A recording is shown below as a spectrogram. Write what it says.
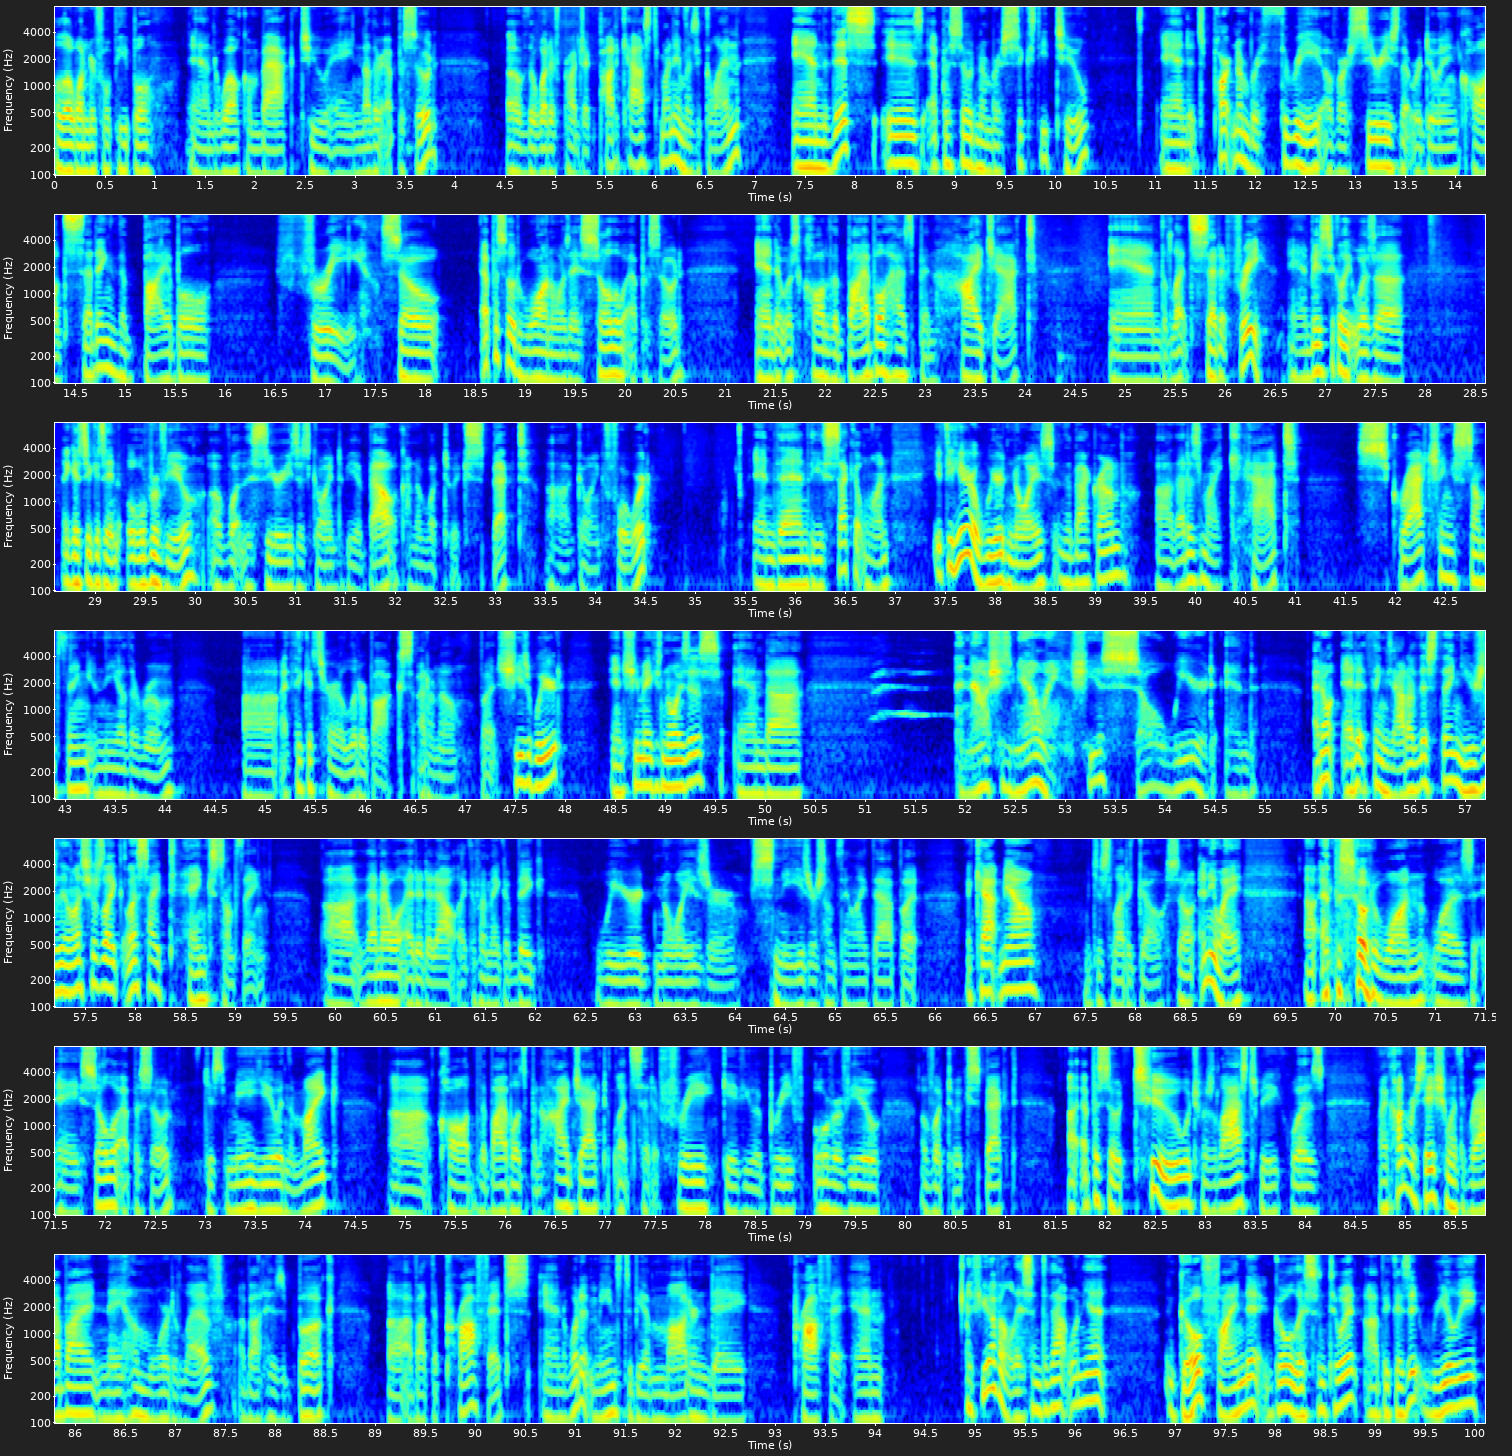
Hello, wonderful people, and welcome back to another episode of the What If Project podcast. My name is Glenn, and this is episode number 62, and it's part number three of our series that we're doing called Setting the Bible Free. So, episode one was a solo episode, and it was called The Bible Has Been Hijacked, and Let's Set It Free. And basically, it was a I guess you could say an overview of what the series is going to be about, kind of what to expect uh, going forward. And then the second one, if you hear a weird noise in the background, uh, that is my cat scratching something in the other room. Uh, I think it's her litter box. I don't know, but she's weird, and she makes noises, and uh, and now she's meowing. She is so weird, and I don't edit things out of this thing usually unless there's like unless I tank something. Uh, then I will edit it out. Like if I make a big weird noise or sneeze or something like that. But a cat meow, we just let it go. So anyway, uh, episode one was a solo episode, just me, you, and the mic. Uh, called "The Bible Has Been Hijacked." Let's set it free. Gave you a brief overview of what to expect. Uh, episode two, which was last week, was my conversation with Rabbi Nahum Ward Lev about his book uh, about the prophets and what it means to be a modern day prophet. And if you haven't listened to that one yet, go find it, go listen to it, uh, because it really,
